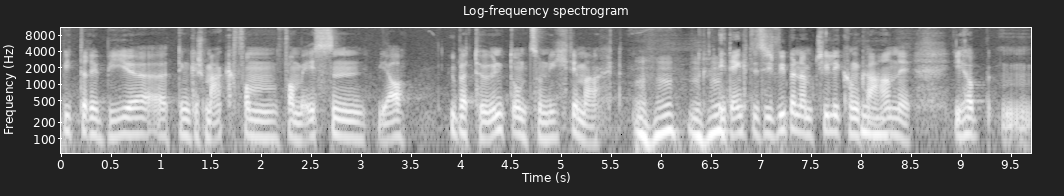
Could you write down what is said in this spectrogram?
bittere Bier äh, den Geschmack vom, vom Essen ja, übertönt und zunichte macht. Mhm, mh. Ich denke, das ist wie bei einem Chili con Carne. Mhm.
